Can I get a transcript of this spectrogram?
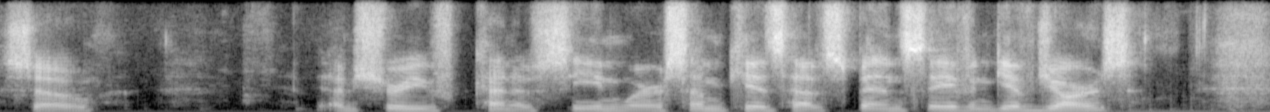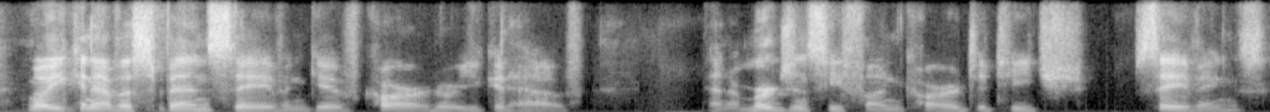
So i'm sure you've kind of seen where some kids have spend save and give jars. Well you can have a spend save and give card or you could have an emergency fund card to teach savings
